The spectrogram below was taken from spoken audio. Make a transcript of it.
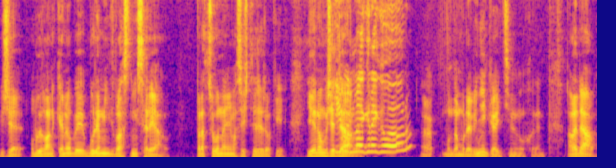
že Obi-Wan Kenobi bude mít vlastní seriál. Pracuju na něm asi čtyři roky. Jenomže dál... McGregor! Eh, on tam bude vynikající mimochodem. Ale dál.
